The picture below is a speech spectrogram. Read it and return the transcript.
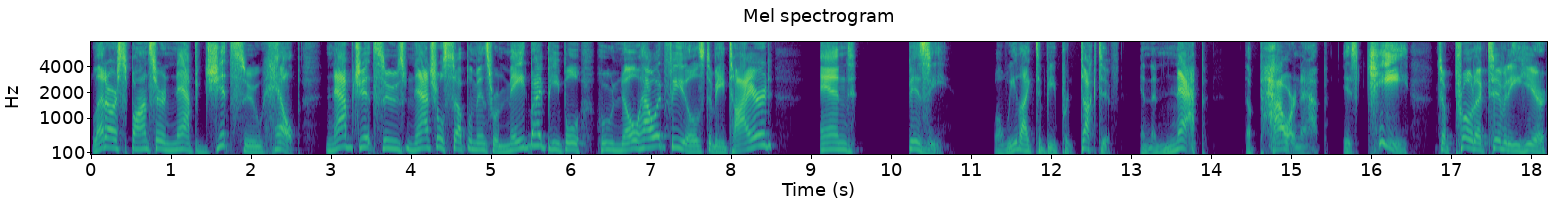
let our sponsor Napjitsu help. Napjitsu's natural supplements were made by people who know how it feels to be tired and busy. Well, we like to be productive, and the nap, the power nap, is key to productivity here.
